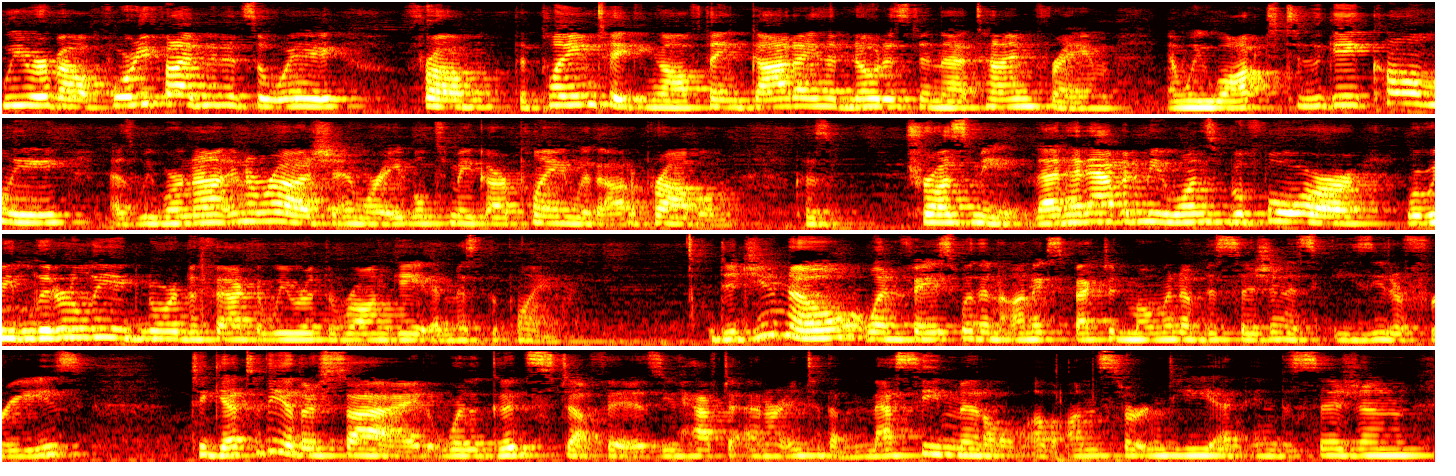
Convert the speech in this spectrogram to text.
We were about 45 minutes away from the plane taking off. Thank God I had noticed in that time frame and we walked to the gate calmly as we were not in a rush and were able to make our plane without a problem. Because trust me, that had happened to me once before where we literally ignored the fact that we were at the wrong gate and missed the plane. Did you know when faced with an unexpected moment of decision, it's easy to freeze? To get to the other side where the good stuff is, you have to enter into the messy middle of uncertainty and indecision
